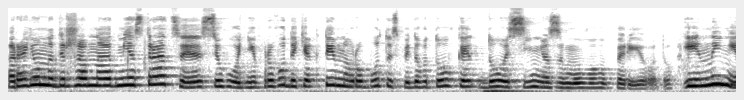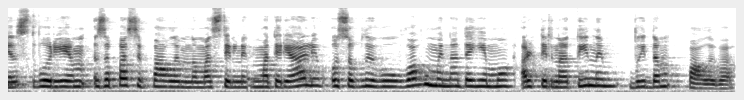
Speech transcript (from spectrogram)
Районна державна адміністрація сьогодні проводить активну роботу з підготовки до осінньо осінньо-зимового періоду. І нині створюємо запаси паливно-мастильних матеріалів. Особливу увагу ми надаємо альтернативним видам палива.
